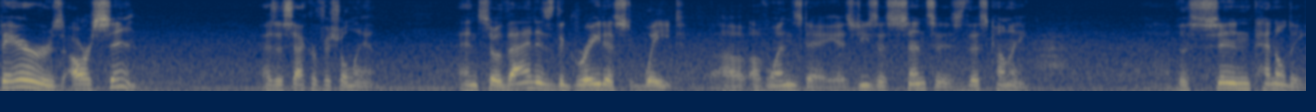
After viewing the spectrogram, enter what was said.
bears our sin as a sacrificial lamb. And so that is the greatest weight uh, of Wednesday as Jesus senses this coming. Uh, the sin penalty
